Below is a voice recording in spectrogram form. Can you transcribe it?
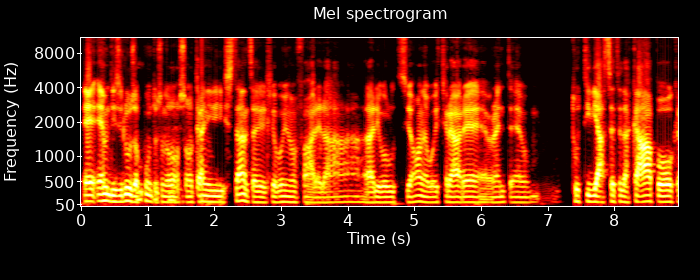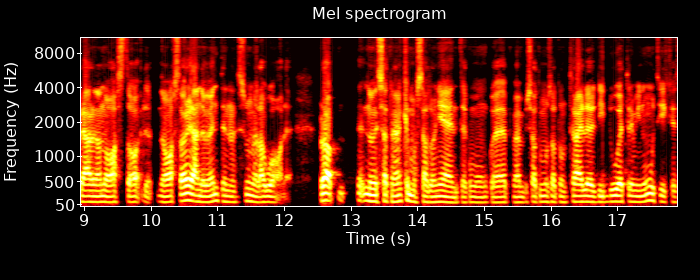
È, è, un disilluso appunto sono, sono, tre anni di distanza che, che vogliono fare la, la rivoluzione vuoi creare veramente un tutti gli asset da capo, creare una nuova storia, nuova storia ovviamente nessuno la vuole, però eh, non è stato neanche mostrato niente comunque, è stato mostrato un trailer di 2-3 minuti che,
